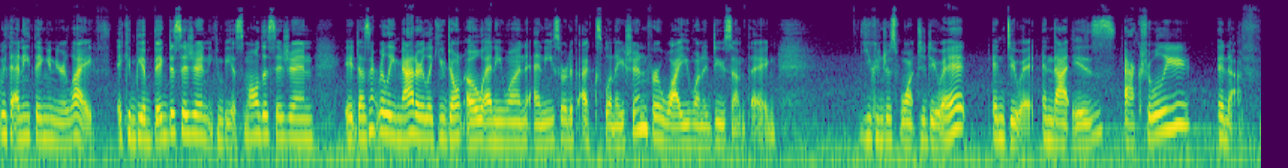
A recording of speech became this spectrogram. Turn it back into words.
with anything in your life. It can be a big decision, it can be a small decision, it doesn't really matter. Like, you don't owe anyone any sort of explanation for why you want to do something. You can just want to do it and do it. And that is actually enough.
